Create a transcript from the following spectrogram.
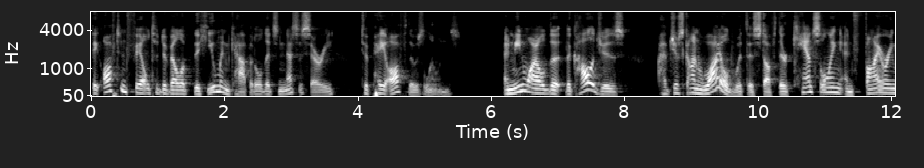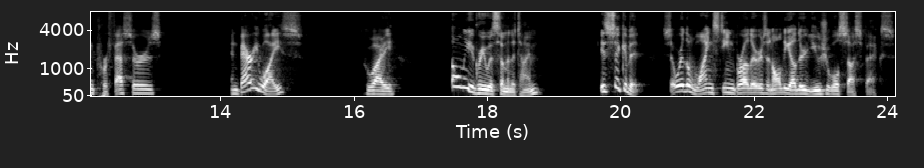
they often fail to develop the human capital that's necessary to pay off those loans. And meanwhile, the, the colleges have just gone wild with this stuff. They're canceling and firing professors. And Bari Weiss, who I only agree with some of the time, is sick of it. So are the Weinstein brothers and all the other usual suspects.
